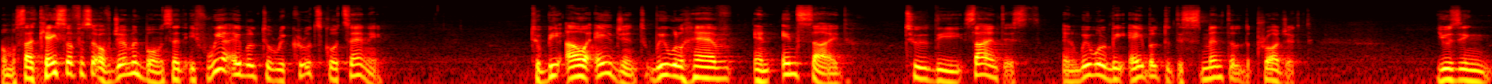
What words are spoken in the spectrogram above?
a Mossad case officer of German born, said if we are able to recruit Skorzeny, to be our agent, we will have an insight to the scientists and we will be able to dismantle the project using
